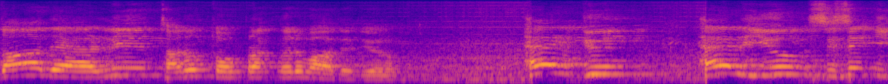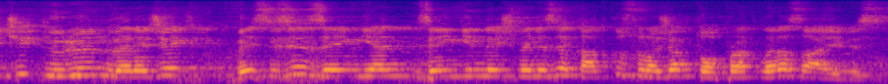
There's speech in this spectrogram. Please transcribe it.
daha değerli tarım toprakları vaat ediyorum. Her gün, her yıl size iki ürün verecek ve sizin zengin, zenginleşmenize katkı sunacak topraklara sahibiz.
